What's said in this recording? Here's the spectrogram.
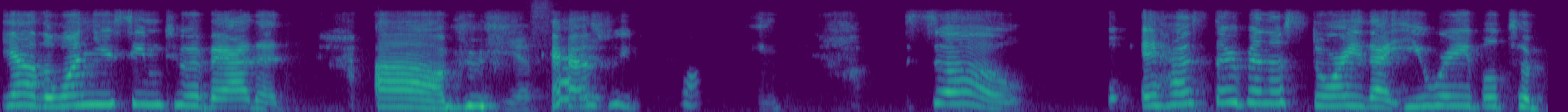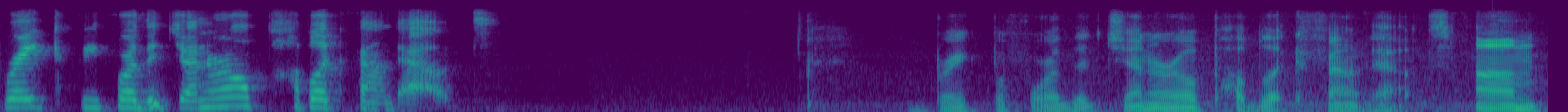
Yeah, the one you seem to have added. Um, yes. As we so, has there been a story that you were able to break before the general public found out? Break before the general public found out. Um,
